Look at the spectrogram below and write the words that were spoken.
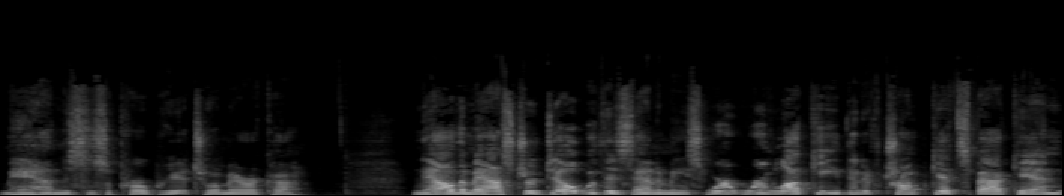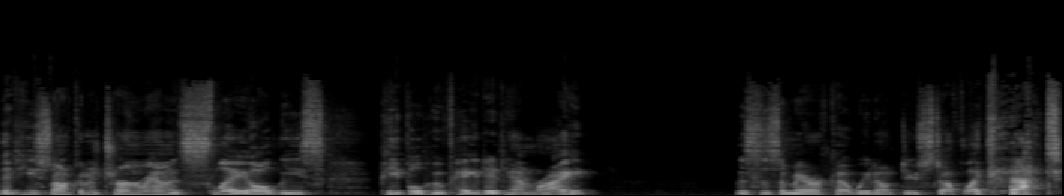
Man, this is appropriate to America. Now the master dealt with his enemies. We're, we're lucky that if Trump gets back in, that he's not going to turn around and slay all these people who've hated him, right? This is America. We don't do stuff like that.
